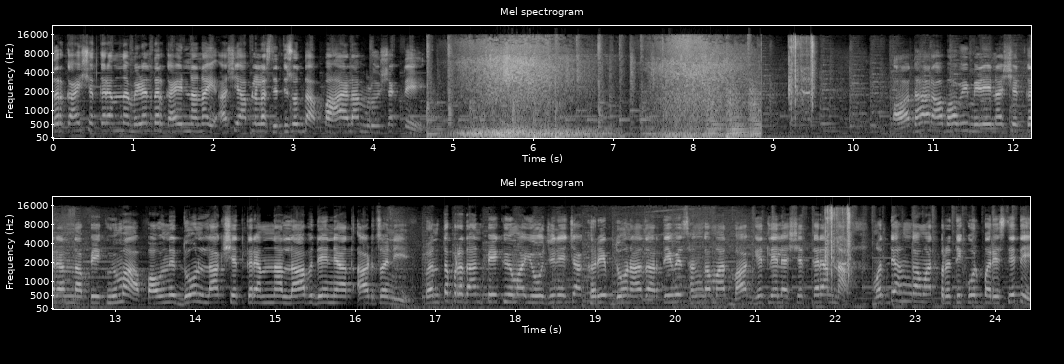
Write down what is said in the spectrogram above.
तर काही शेतकऱ्यांना मिळेल तर काहींना नाही अशी आपल्याला स्थिती सुद्धा पाहायला मिळू शकते. आधार अभावी मिळेना शेतकऱ्यांना पीक विमा. पावणे दोन लाख शेतकऱ्यांना लाभ देण्यात अडचणी. पंतप्रधान पीक विमा योजनेच्या खरीप दोन हजार तेवीस हंगामात भाग घेतलेल्या शेतकऱ्यांना मध्य हंगामात प्रतिकूल परिस्थिती.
